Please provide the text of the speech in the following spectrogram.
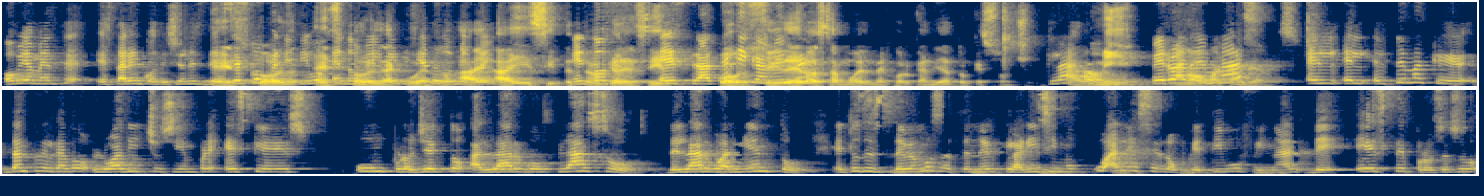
obviamente, estar en condiciones de ser Estoy- competitivo en estoy de acuerdo. 2027-2020? Ahí, ahí sí te tengo que decir, estratégicamente- considero a Samuel mejor candidato que Xochitl. Claro, Para mí, pero además, el, el- el tema que Dante Delgado lo ha dicho siempre es que es un proyecto a largo plazo, de largo aliento. Entonces, debemos de tener clarísimo cuál es el objetivo final de este proceso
